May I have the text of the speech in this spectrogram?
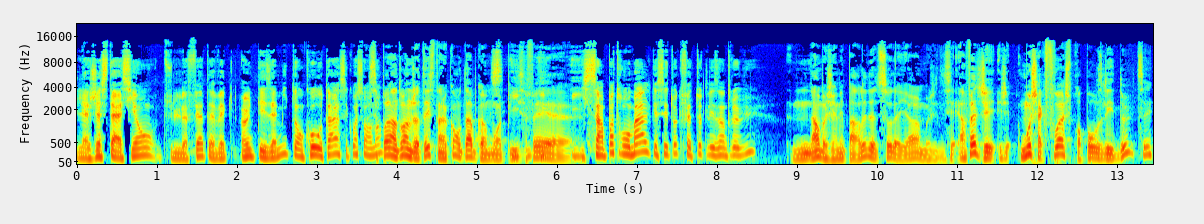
la gestation, tu l'as fait avec un de tes amis, ton co-auteur, c'est quoi son nom? C'est pas Antoine Jeté, c'est un comptable comme moi. Puis il, ça fait. euh, il se sent pas trop mal que c'est toi qui fais toutes les entrevues? Non, ben j'en ai parlé de ça d'ailleurs. Moi, j'ai dit. En fait, j'ai- j'ai- moi, chaque fois, je propose les deux, tu sais.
